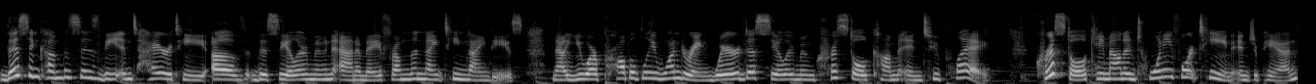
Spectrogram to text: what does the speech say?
This encompasses the entirety of the Sailor Moon anime from the 1990s. Now you are probably wondering, where does Sailor Moon Crystal come into play? Crystal came out in 2014 in Japan,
